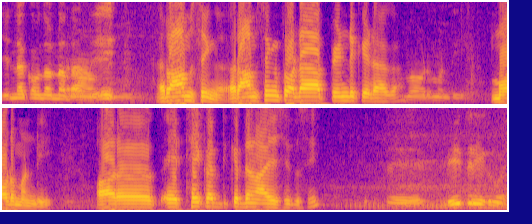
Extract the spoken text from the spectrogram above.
ਜਿੰਨਾ ਕੁ ਹੁੰਦਾ ਉਹਨਾਂ ਦਾ ਰਾਮ ਸਿੰਘ। ਰਾਮ ਸਿੰਘ ਤੁਹਾਡਾ ਪਿੰਡ ਕਿਹੜਾ ਹੈਗਾ? ਮੌੜ ਮੰਡੀ। ਮੌੜ ਮੰਡੀ। ਔਰ ਇੱਥੇ ਕਦ- ਕਿੱਦਣ ਆਏ ਸੀ ਤੁਸੀਂ? ਤੇ 20 ਤਰੀਕ ਨੂੰ ਹੈ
